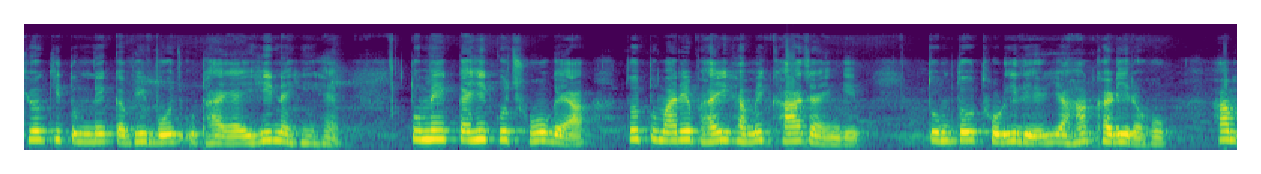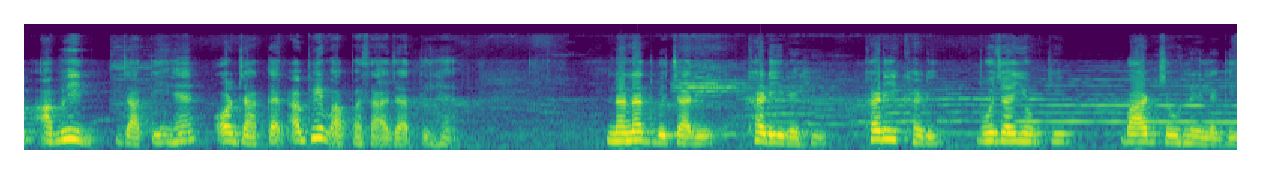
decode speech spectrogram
क्योंकि तुमने कभी बोझ उठाया ही नहीं है। तुम्हें कहीं कुछ हो गया तो तुम्हारे भाई हमें खा जाएँगे। तुम तो थोड़ी देर यहाँ खड़ी रहो। हम अभी जाती हैं और जाकर अभी वापस आ जाती हैं। ननद बेचारी खड़ी रही खड़ी खड़ी भोजाइयों की बाट जोड़ने लगी।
